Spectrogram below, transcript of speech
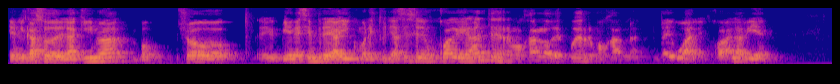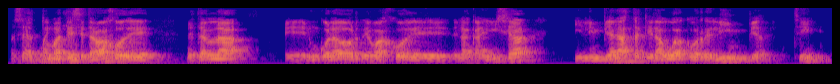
En el caso de la quinoa, yo eh, viene siempre ahí como la historia, haces el enjuague antes de remojarla o después de remojarla. Da igual, enjuagala bien. O sea, tomate ese trabajo de meterla eh, en un colador debajo de, de la canilla y limpiarla hasta que el agua corre limpia, ¿sí?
